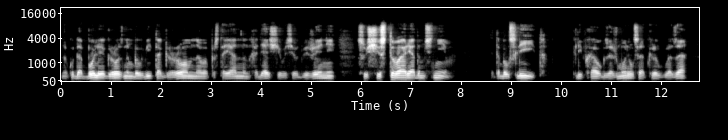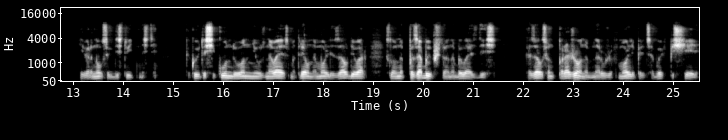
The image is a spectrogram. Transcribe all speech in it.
Но куда более грозным был вид огромного, постоянно находящегося в движении существа рядом с ним. Это был Слиит. Клифф Хаук зажмурился, открыл глаза и вернулся к действительности. Какую-то секунду он, не узнавая, смотрел на Молли Залдивар, словно позабыв, что она была здесь. Казалось, он поражен, обнаружив Молли перед собой в пещере.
